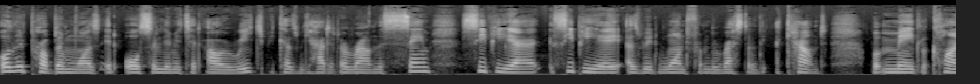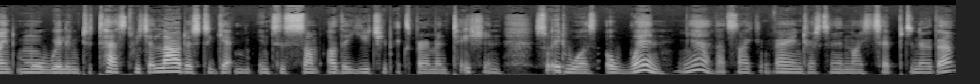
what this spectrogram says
Only problem was it also limited our reach because we had it around the same CPA CPA as we'd want from the rest of the account, but made the client more willing to test, which allowed us to get into some other YouTube experimentation. So it was a win. Yeah, that's like a very interesting and nice tip to know that.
